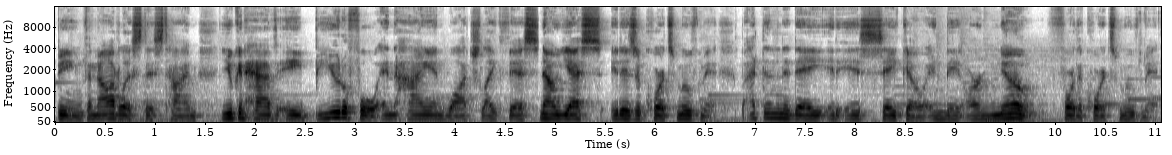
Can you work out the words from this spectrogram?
being the Nautilus this time. You can have a beautiful and high-end watch like this. Now, yes, it is a quartz movement, but at the end of the day, it is Seiko and they are are known for the quartz movement.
